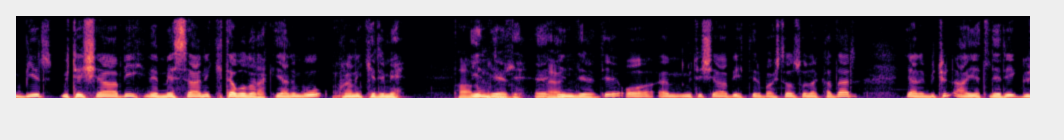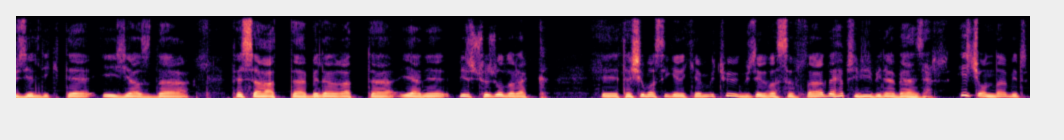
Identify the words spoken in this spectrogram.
bir müteşabih ve mesani kitap olarak yani bu Kur'an-ı Kerim'i ediyor. indirdi. E, Evet. indirdi. O e, müteşabihtir baştan sona kadar. Yani bütün ayetleri güzellikte, icazda, fesahatta, belagatta yani bir söz olarak e, taşıması gereken bütün güzel vasıflarda hepsi birbirine benzer. Hiç onda bir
